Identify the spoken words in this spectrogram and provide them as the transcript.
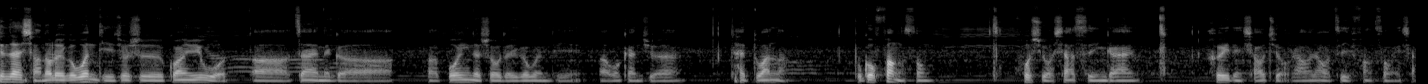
现在想到了一个问题，就是关于我呃在那个呃播音的时候的一个问题啊、我感觉太端了，不够放松。或许我下次应该喝一点小酒，然后让我自己放松一下。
